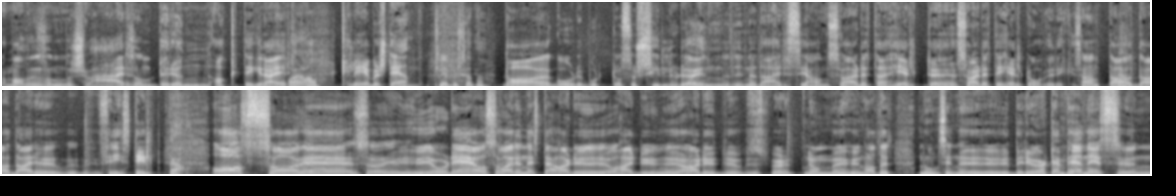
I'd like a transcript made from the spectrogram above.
Han hadde en sånn svær, sånn brønnaktig greier. Oh, ja. Klebersten. Klebersten, ja. Da går du bort og så skyller du øynene dine der, sier han. Så er dette helt, eh, så er dette helt over, ikke sant? Da, da, da er du fristilt. Ja. Og så, eh, så hun gjorde det, og så var det neste. Har du, har du, har du spurt om hun hadde noensinne berørt en penis, hun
